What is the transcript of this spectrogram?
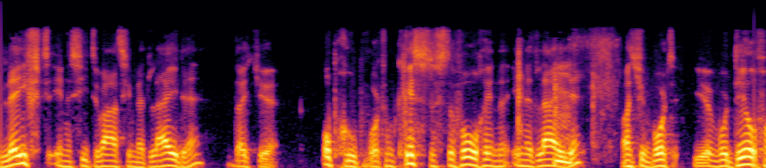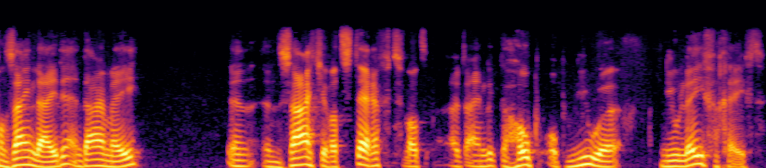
leeft in een situatie met lijden, dat je opgeroepen wordt om Christus te volgen in, in het lijden. Mm. Want je wordt, je wordt deel van zijn lijden en daarmee een, een zaadje wat sterft, wat uiteindelijk de hoop op nieuwe, nieuw leven geeft.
